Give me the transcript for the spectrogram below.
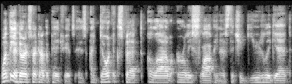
one thing I don't expect out of the Patriots is I don't expect a lot of early sloppiness that you usually get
